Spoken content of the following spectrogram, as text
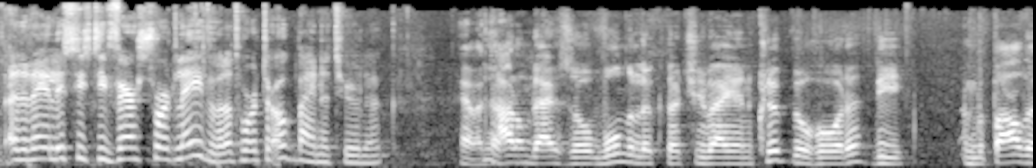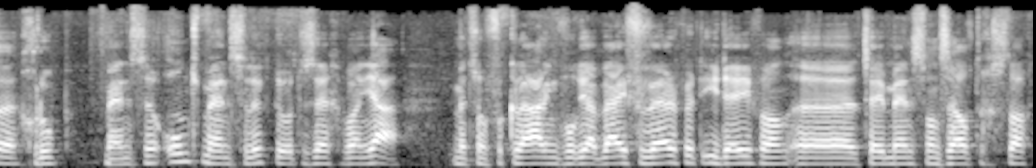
een realistisch divers soort leven. Dat hoort er ook bij natuurlijk. Ja, maar daarom blijft het zo wonderlijk dat je bij een club wil horen... die een bepaalde groep mensen ontmenselijk door te zeggen van ja, met zo'n verklaring bijvoorbeeld, ja, wij verwerpen het idee van uh, twee mensen van hetzelfde geslacht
